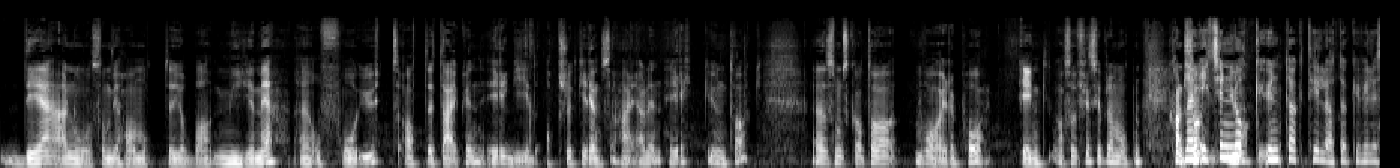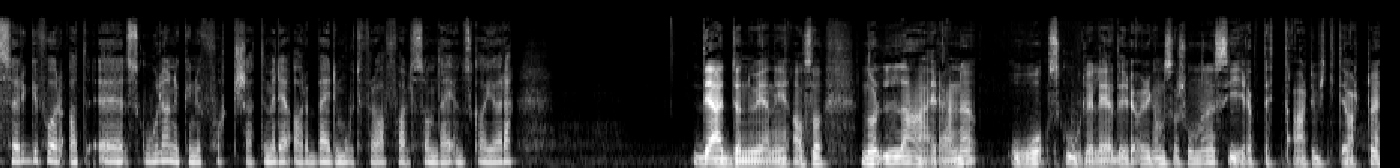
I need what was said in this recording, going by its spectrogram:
det er noe som vi har måttet jobbe mye med uh, å få ut. At dette er ikke en rigid, absolutt grense. Her er det en rekke unntak som skal ta vare på egentlig, altså si på den måten. Kanskje, Men ikke nok jo, unntak til at dere ville sørge for at uh, skolene kunne fortsette med det arbeidet mot frafall som de ønsker å gjøre? Det er dønn uenig i. Altså, når lærerne og skolelederorganisasjonene sier at dette er et viktig verktøy,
